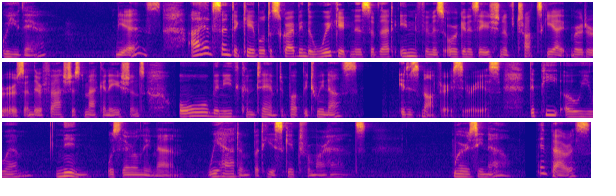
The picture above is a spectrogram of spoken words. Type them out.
Were you there? Yes. I have sent a cable describing the wickedness of that infamous organization of Trotskyite murderers and their fascist machinations, all beneath contempt, but between us, it is not very serious. The POUM, Nin, was their only man. We had him, but he escaped from our hands. Where is he now? In Paris.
